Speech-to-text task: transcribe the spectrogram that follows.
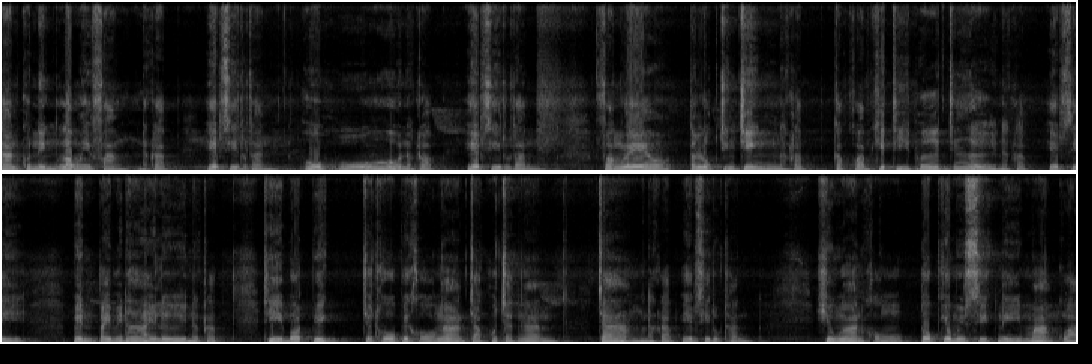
งานคนหนึ่งเล่าให้ฟังนะครับ FC ทุกท่าน โอ้โหนะครับ FC ทุกท่าน ฟังแล้วตลกจริง ๆนะครับ กับความคิดที่เพ้อเจ้อนะครับ FC เป็นไปไม่ได้เลยนะครับ ที่บอสบิ๊กจะโทรไปของานจากผู้จัดงานจ้างนะครับ FC ทุกท่าน คิวงานของโตเกียวมิวสิกนี่มากกว่า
